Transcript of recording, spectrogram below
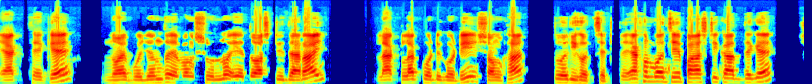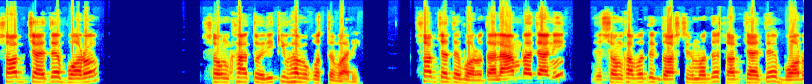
এক থেকে নয় পর্যন্ত এবং শূন্য এ দশটি দ্বারাই লাখ লাখ কোটি কোটি সংখ্যা তৈরি হচ্ছে। তো এখন বলছে এই পাঁচটি কার্ড থেকে সবচাইতে বড় সংখ্যা তৈরি কীভাবে করতে পারি? সবচাইতে বড়। তাহলে আমরা জানি যে সংখ্যা প্রতীক দশটির মধ্যে সবচাইতে বড়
